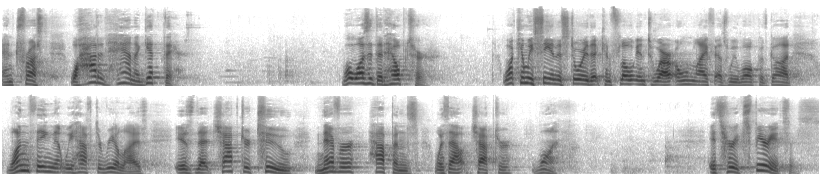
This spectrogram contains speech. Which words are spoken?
and trust. Well, how did Hannah get there? What was it that helped her? What can we see in this story that can flow into our own life as we walk with God? One thing that we have to realize is that chapter 2 never happens without chapter 1. It's her experiences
